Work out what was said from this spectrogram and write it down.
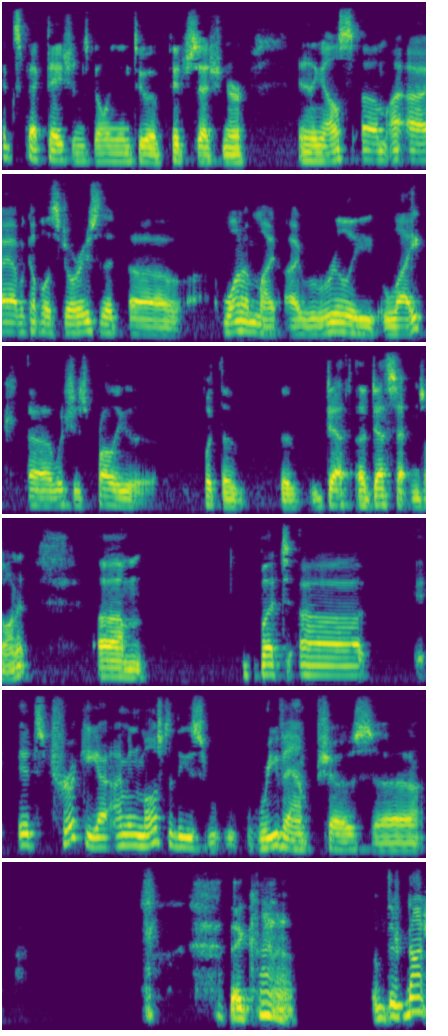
expectations going into a pitch session or anything else. Um, I, I have a couple of stories that uh, one of them I, really like, uh, which is probably put the the death a death sentence on it. Um, but uh, it, it's tricky. I, I mean, most of these revamp shows, uh, they kind of they're not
